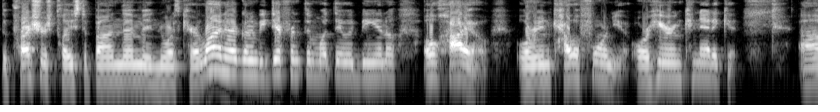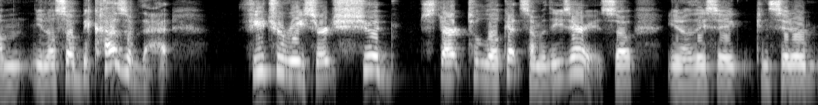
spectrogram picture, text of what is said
the pressures placed upon them in North Carolina are going to be different than what they would be in Ohio or in California or here in Connecticut. Um, you know, so because of that, future research should start to look at some of these areas. So, you know, they say consider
